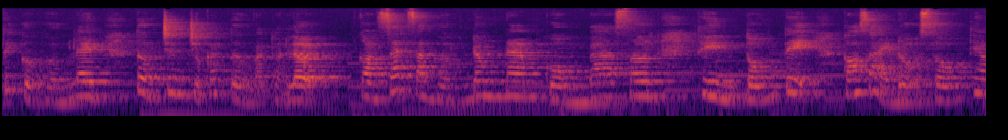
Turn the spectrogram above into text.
tích cực hướng lên, tượng trưng cho các tường và thuận lợi. Còn xét sang hướng đông nam gồm ba sơn, thìn tốn Tị có giải độ số theo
